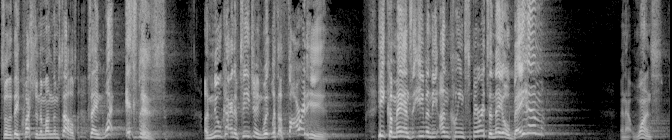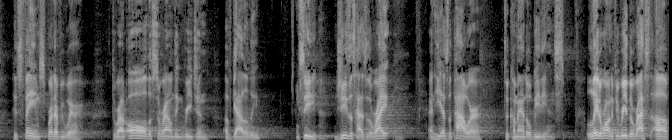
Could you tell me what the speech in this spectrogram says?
so that they questioned among themselves, saying, What is this? A new kind of teaching with, with authority. He commands even the unclean spirits and they obey him. And at once, his fame spread everywhere throughout all the surrounding region of Galilee. You see, Jesus has the right and he has the power to command obedience. Later on, if you read the rest of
